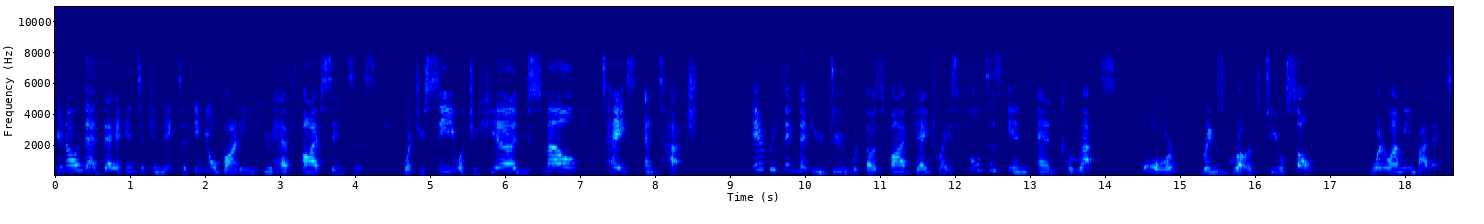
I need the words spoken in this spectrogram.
You know that they are interconnected. In your body, you have five senses what you see, what you hear, you smell, taste, and touch. Everything that you do with those five gateways filters in and corrupts or brings growth to your soul. What do I mean by that?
